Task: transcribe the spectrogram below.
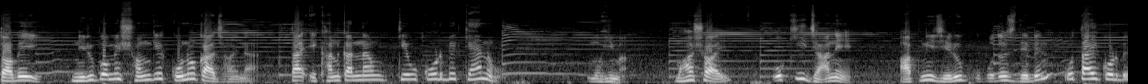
তবেই নিরুপমের সঙ্গে কোনো কাজ হয় না, তা এখানকার নাম কেউ করবে কেন? মহিমা, মহাশয়, ও কি জানে? আপনি যেরূপ উপদেশ দেবেন, ও তাই করবে।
